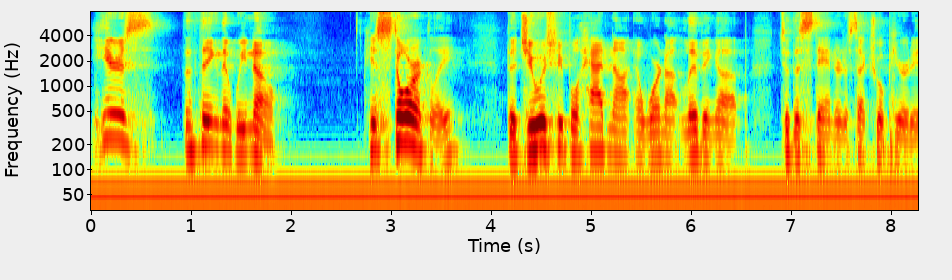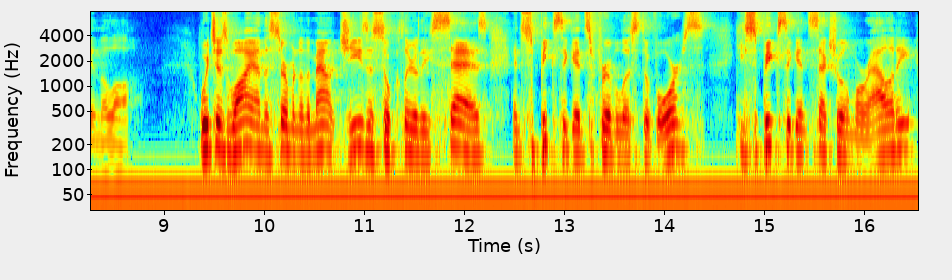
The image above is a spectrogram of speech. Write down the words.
Here's the thing that we know. Historically the jewish people had not and were not living up to the standard of sexual purity in the law which is why on the Sermon on the Mount, Jesus so clearly says and speaks against frivolous divorce. He speaks against sexual immorality.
